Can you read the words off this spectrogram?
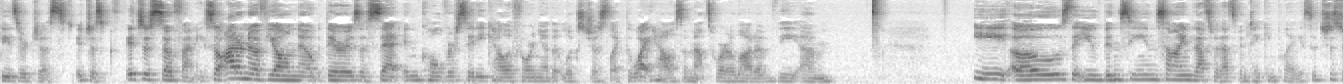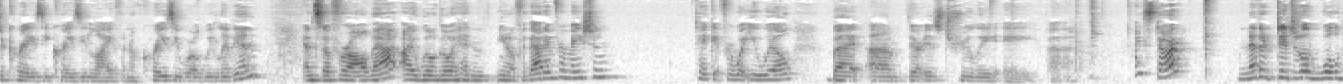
these are just it just it's just so funny. So i don't know if y'all know but there is a set in culver city california that looks just like the white house and that's where a lot of the um, EOs that you've been seeing signed, that's where that's been taking place. It's just a crazy, crazy life and a crazy world we live in. And so for all that, I will go ahead and, you know, for that information, take it for what you will. But um, there is truly a, uh, hi Star, another digital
